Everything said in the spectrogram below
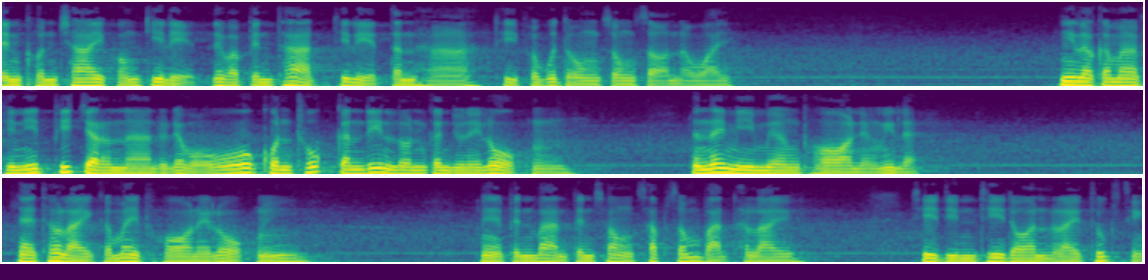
เป็นคนใช้ของกิเลสเรียกว่าเป็นธาตุกิเลสตัณหาที่พระพุทธองค์ทรงสอนเอาไว้ นี่เราก็มาพินิษพิจารณาดูได้ว่าโอ้คนทุกข์กันดิ้นรนกันอยู่ในโลกมันได้มีเมืองพออย่างนี้แหละใหญ่เท่าไหร่ก็ไม่พอในโลกนี้นี่เป็นบ้านเป็นช่องทรัพย์สมบัติอะไร ที่ดินที่ดอนอะไรทุกสิ่ง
